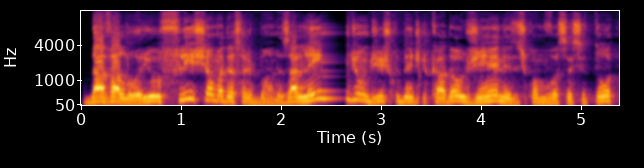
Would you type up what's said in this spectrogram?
dá valor. E o Flesh é uma dessas bandas. Além de um disco dedicado ao Gênesis, como você citou,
